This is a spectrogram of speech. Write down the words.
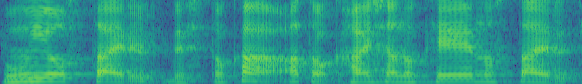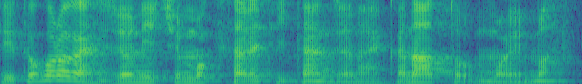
運用スタイルですとかあとは会社の経営のスタイルというところが非常に注目されていたんじゃないかなと思います。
